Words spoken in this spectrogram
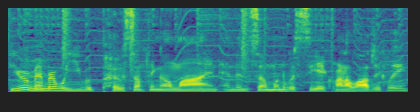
Do you remember when you would post something online and then someone would see it chronologically?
